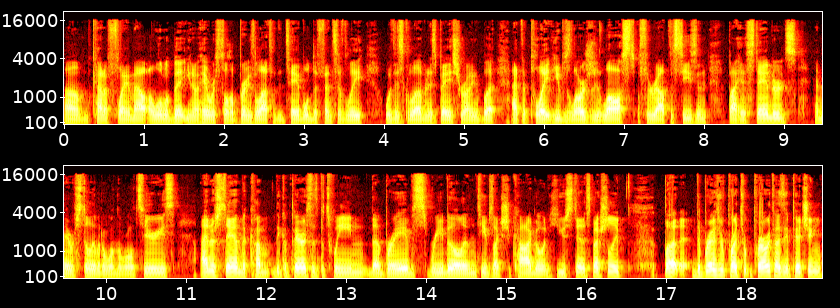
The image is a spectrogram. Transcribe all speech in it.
um, kind of flame out a little bit. You know, Heyward still brings a lot to the table defensively with his glove and his base running, but at the plate, he was largely lost throughout the season by his standards, and they were still able to win the World Series. I understand the com- the comparisons between the Braves rebuild and teams like Chicago and Houston, especially, but the Braves are prioritizing pitching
